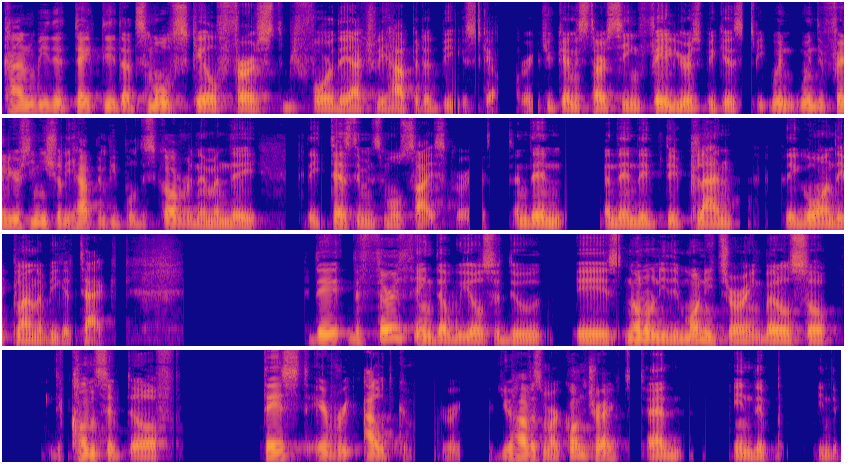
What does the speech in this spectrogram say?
can be detected at small scale first before they actually happen at big scale. Right? You can start seeing failures because when, when the failures initially happen, people discover them and they they test them in small size, correct? And then and then they, they plan, they go on, they plan a big attack. The the third thing that we also do is not only the monitoring, but also the concept of test every outcome. Right? You have a smart contract, and in the in the,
